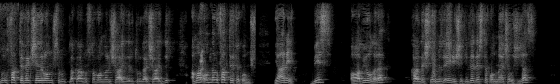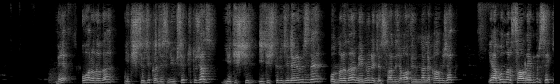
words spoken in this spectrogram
Bu ufak tefek şeyler olmuştur mutlaka. Mustafa onların şahididir, Turgay şahididir. Ama onlar ufak tefek olmuş. Yani biz abi olarak kardeşlerimize en iyi şekilde destek olmaya çalışacağız. Ve o arada da yetiştirici kalitesini yüksek tutacağız. Yetiştir, yetiştiricilerimiz de onları da memnun edeceğiz. Sadece aferinlerle kalmayacak. Ya bunları sağlayabilirsek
